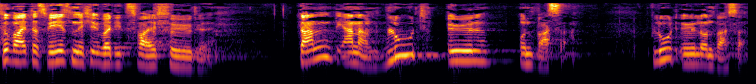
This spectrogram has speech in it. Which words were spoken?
Soweit das Wesentliche über die zwei Vögel. Dann die anderen. Blut, Öl und Wasser. Blut, Öl und Wasser.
